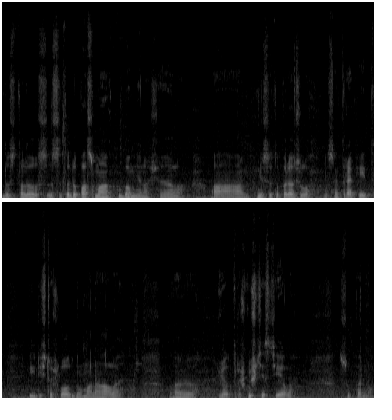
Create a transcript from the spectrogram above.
dostalo se to do pasma, Kuba mě našel a, a mně se to podařilo vlastně trefit i když to šlo od Gulmana, ale eh, že trošku štěstí, ale super. No.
